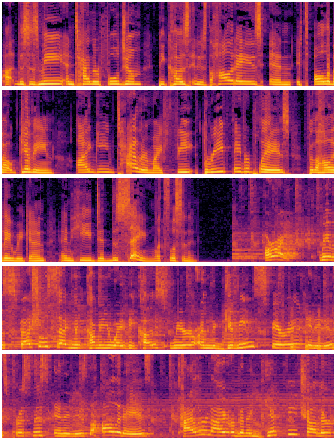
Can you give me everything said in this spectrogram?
Uh, this is me and Tyler Fulghum because it is the holidays and it's all about giving. I gave Tyler my fee- three favorite plays for the holiday weekend, and he did the same. Let's listen in. All right. We have a special segment coming your way because we're in the giving spirit and it is Christmas and it is the holidays. Tyler and I are going to gift each other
